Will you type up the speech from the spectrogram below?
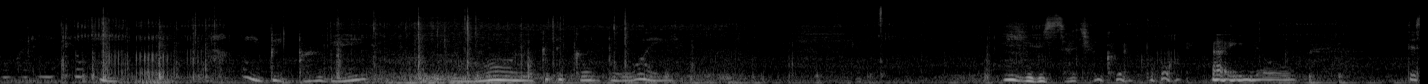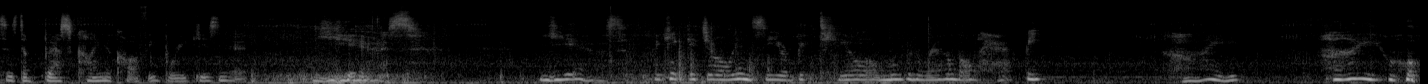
What are you doing? Hi, big baby. Eh? Oh, look at the good boy. You're such a good boy. I know. This is the best kind of coffee break, isn't it? Yes. Yes. I can't get you all in. See your big tail all moving around, all happy. Hi. Hi. Oh.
